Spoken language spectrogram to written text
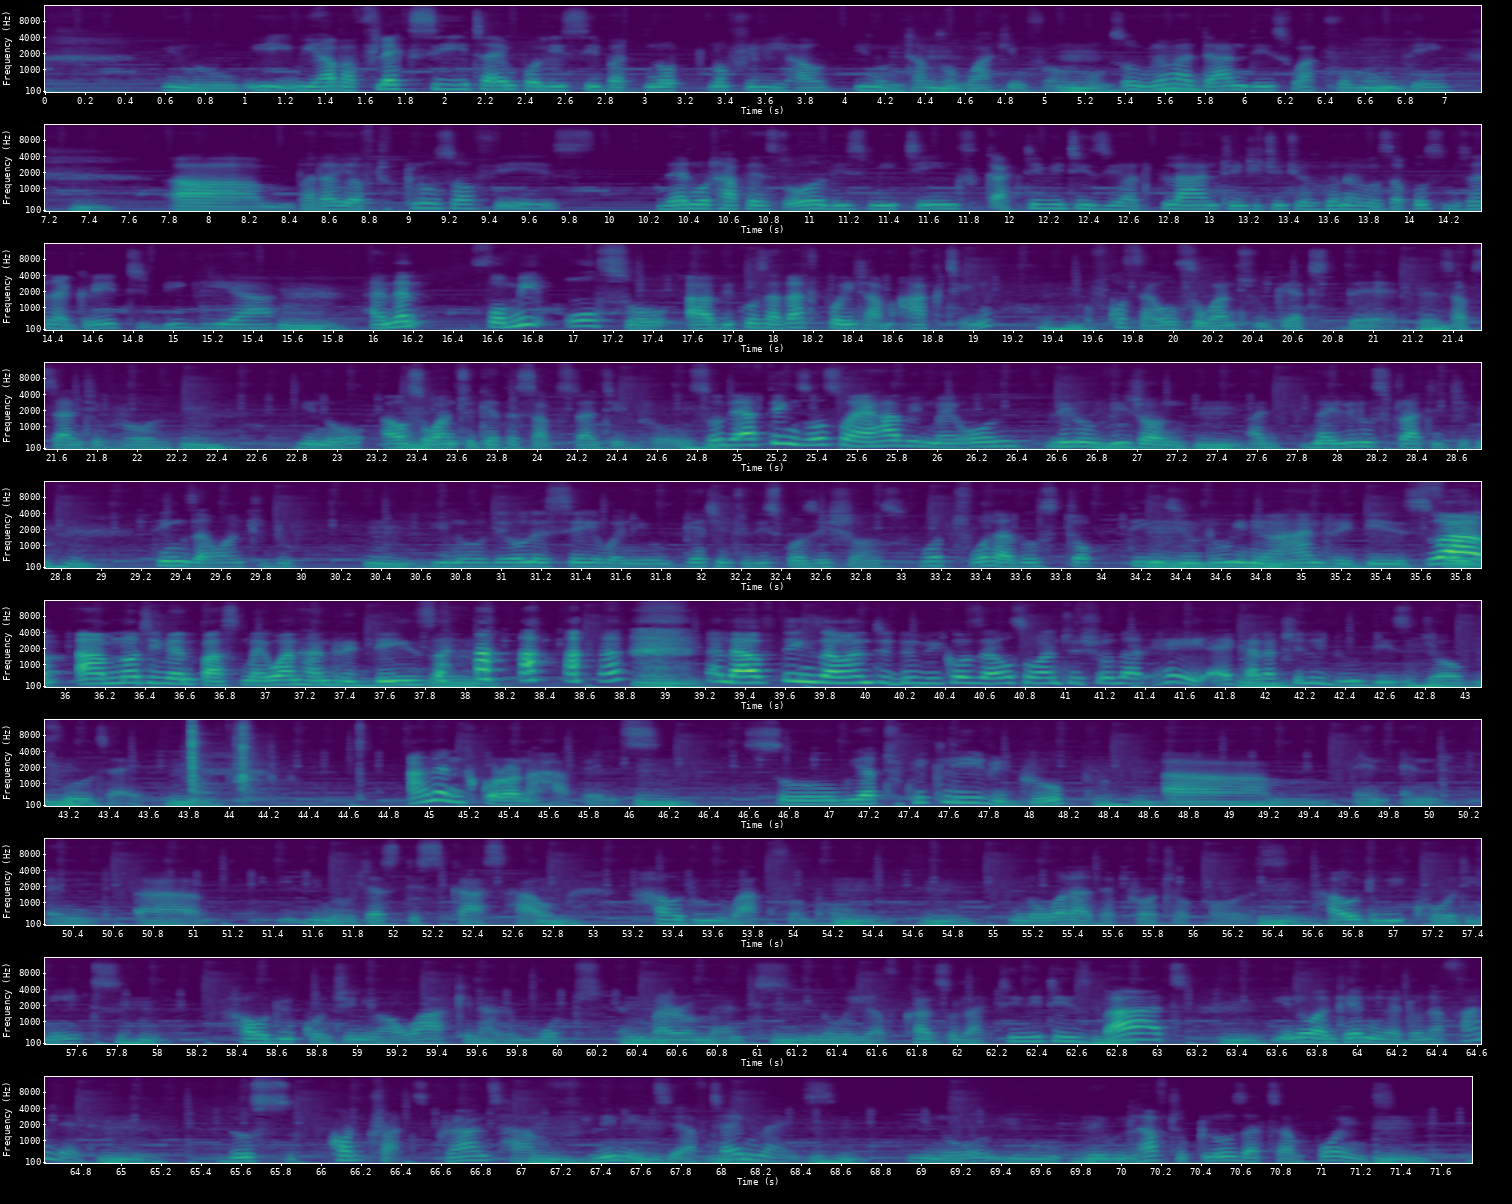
you know, we, we have a flexi time policy, but not not really how, you know, in terms mm. of working from mm. home. So we've never mm. done this work from home thing. Um, but now you have to close office. Then what happens to all these meetings, activities you had planned? 2020 was gonna was supposed to be such a great big year. Mm. And then for me also, uh, because at that point I'm acting, mm-hmm. of course I also want to get the, the mm. substantive role. Mm. You know, I also mm. want to get the substantive role. Mm-hmm. So there are things also I have in my own little mm. vision, uh, my little strategy, mm-hmm. things I want to do. Mm. You know, they always say when you get into these positions, what what are those top things mm. you'll do in mm. your 100 days? So I'm, I'm not even past my 100 days. Mm. Mm. and I have things I want to do because I also want to show that, hey, I can mm. actually do this job full time. And then Corona happens. So we have to quickly regroup -hmm. um, and, and, and uh, you know, just discuss how how do we work from home? You know, what are the protocols? How do we coordinate? -hmm how do we continue our work in a remote mm. environment? Mm. You know, we have cancelled activities, mm. but mm. you know, again, we are donor funded. Mm. Those contracts, grants have mm. mm limits, they have mm, timelines. -hmm. You know, you mm. they will have to close at some point.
